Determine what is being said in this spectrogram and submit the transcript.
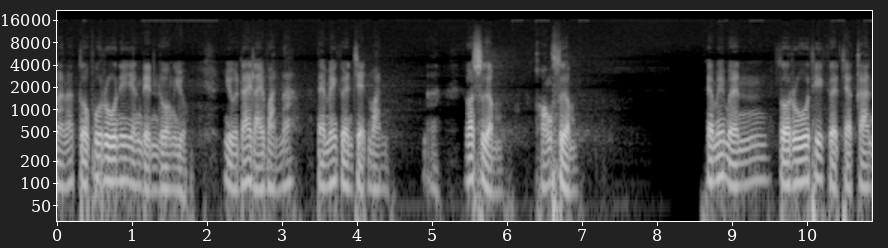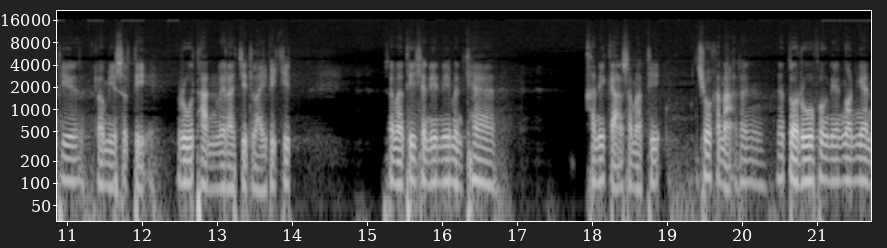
มาแล้วตัวผู้รู้นี่ยังเด่นดวงอยู่ อยู่ได้หลายวันนะ แต่ไม่เกินเจ็ดวันนะก็เสื่อมของเสื่อม จะไม่เหมือนตัวรู้ที่เกิดจากการที่เรามีสติ รู้ทันเวลาจิตไหลไปคิด สมาธิชนิดนี้มันแค่คณิกาสมาธิชั่วขณะเท่านั้นตัวรู้พวกนี้งอนแง่น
